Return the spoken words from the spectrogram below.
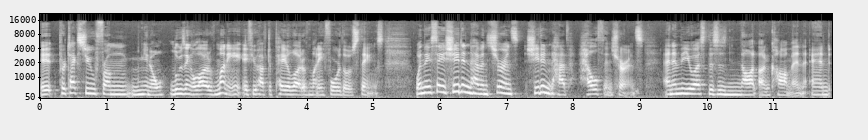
It protects you from, you know, losing a lot of money if you have to pay a lot of money for those things. When they say she didn't have insurance, she didn't have health insurance. And in the US, this is not uncommon. And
